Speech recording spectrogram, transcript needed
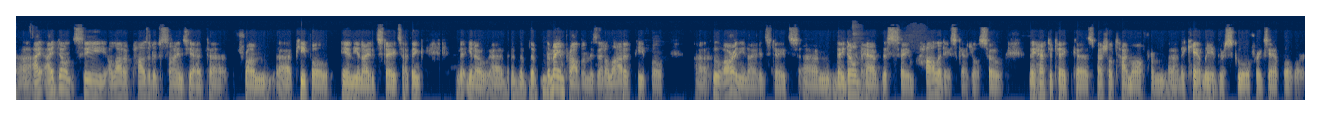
Uh, I, I don't see a lot of positive signs yet uh, from uh, people in the United States. I think you know, uh, the, the, the main problem is that a lot of people uh, who are in the United States, um, they don't have the same holiday schedule. So they have to take special time off from, they can't leave their school, for example, or,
